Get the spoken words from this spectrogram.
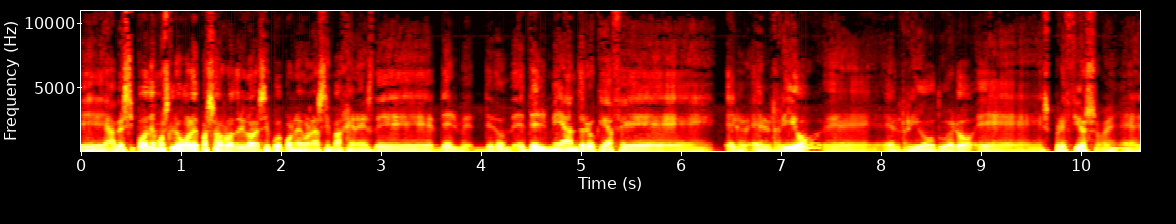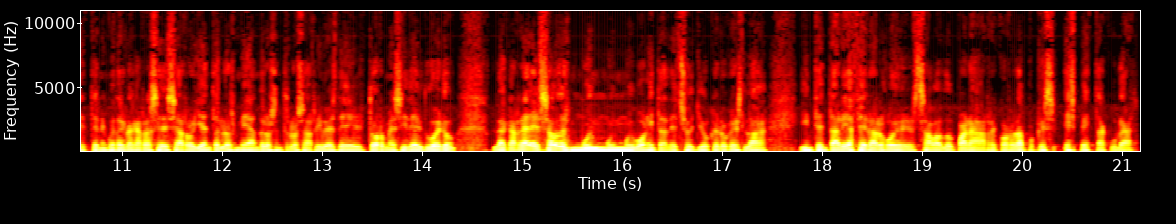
eh, a ver si podemos, luego le paso a Rodrigo a ver si puede poner unas imágenes de, de, de donde, del meandro que hace el, el río, eh, el río Duero, es precioso. ¿eh? En cuenta que la carrera se desarrolla entre los meandros, entre los arribes del Tormes y del Duero. La carrera del sábado es muy, muy, muy bonita. De hecho, yo creo que es la intentaré hacer algo el sábado para recorrerla porque es espectacular.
